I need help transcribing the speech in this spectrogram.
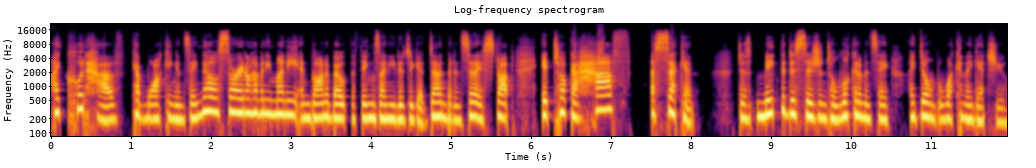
I could have kept walking and say, "No, sorry, I don't have any money," and gone about the things I needed to get done, but instead I stopped. It took a half a second to make the decision to look at him and say, "I don't, but what can I get you?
